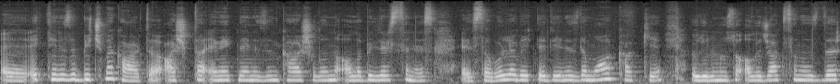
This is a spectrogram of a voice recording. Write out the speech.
e, ektiğinizi biçme kartı, aşkta emeklerinizin karşılığını alabilirsiniz. E, sabırla beklediğinizde muhakkak ki ödülünüzü alacaksınızdır.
